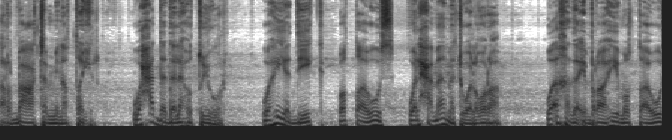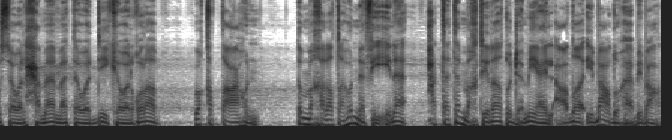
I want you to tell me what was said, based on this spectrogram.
أربعة من الطير وحدد له الطيور وهي الديك والطاووس والحمامة والغراب وأخذ إبراهيم الطاووس والحمامة والديك والغراب وقطعهن ثم خلطهن في إناء حتى تم اختلاط جميع الأعضاء بعضها ببعض.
